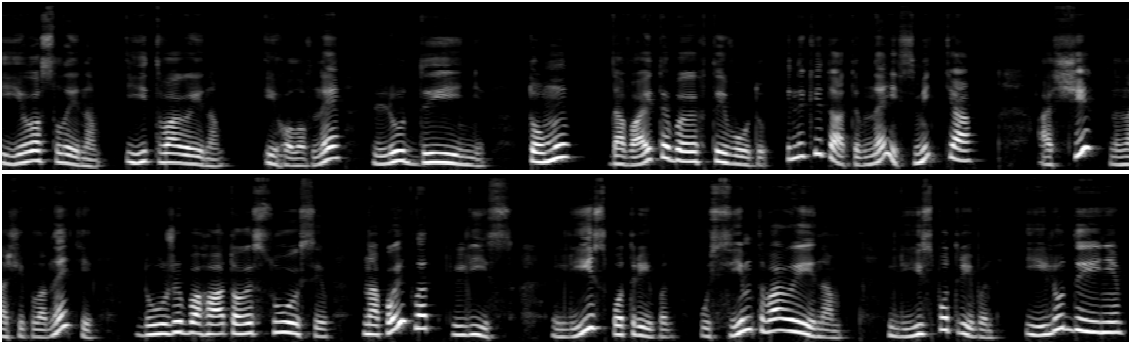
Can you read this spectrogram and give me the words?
і рослинам, і тваринам, і головне людині. Тому давайте берегти воду і не кидати в неї сміття. А ще на нашій планеті дуже багато ресурсів, наприклад, ліс. Ліс потрібен усім тваринам. Ліс потрібен і людині.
